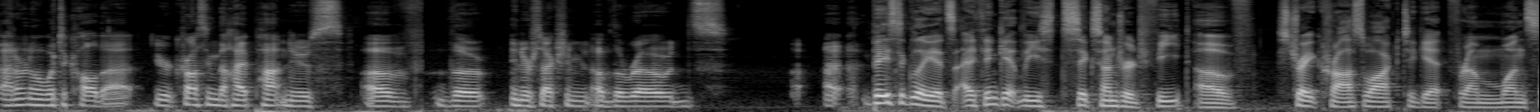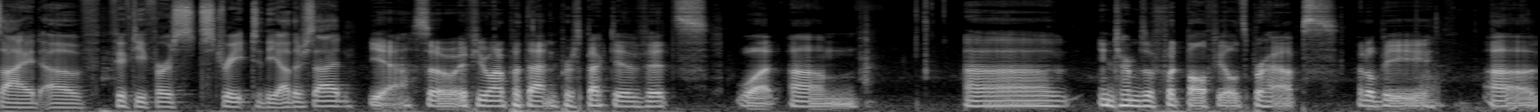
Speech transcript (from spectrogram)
I don't know what to call that. You're crossing the hypotenuse of the intersection of the roads. I, Basically, it's I think at least 600 feet of straight crosswalk to get from one side of 51st Street to the other side. yeah, so if you want to put that in perspective, it's what um uh in terms of football fields perhaps. It'll be uh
